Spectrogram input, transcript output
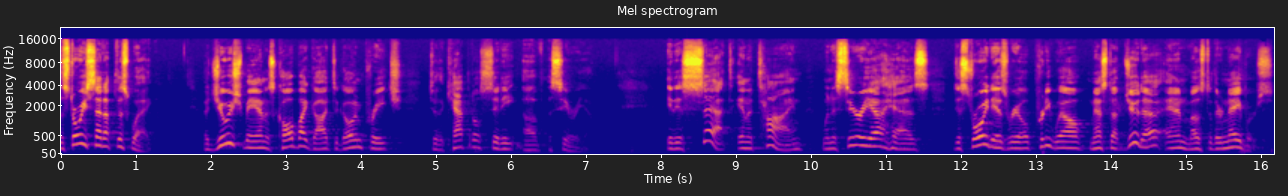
The story is set up this way A Jewish man is called by God to go and preach to the capital city of Assyria. It is set in a time when Assyria has destroyed Israel, pretty well messed up Judah and most of their neighbors.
